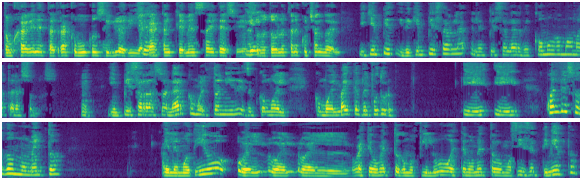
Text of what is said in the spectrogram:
Tom Hagen está atrás como un consigliere y Sí. acá están Clemenza y Tesio. Y Y el fondo todos lo están escuchando a él. ¿Y, empieza, ¿Y de qué empieza a hablar? Él empieza a hablar de cómo vamos a matar a solos. Hmm. Y empieza a razonar como el Tony, como el, como el Michael del futuro. Y, y ¿cuál de esos dos momentos, el emotivo o, el, o, el, o, el- este momento como filú, este momento como sin sentimiento,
